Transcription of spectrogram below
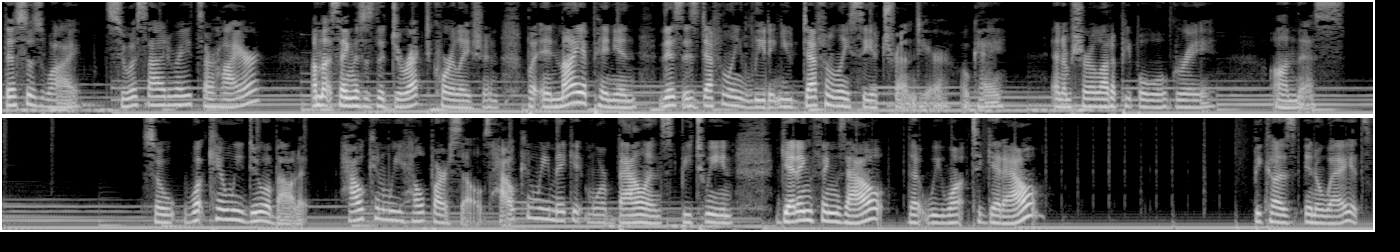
This is why suicide rates are higher. I'm not saying this is the direct correlation, but in my opinion, this is definitely leading. You definitely see a trend here. Okay? And I'm sure a lot of people will agree on this. So what can we do about it? How can we help ourselves? How can we make it more balanced between getting things out that we want to get out? Because in a way, it's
